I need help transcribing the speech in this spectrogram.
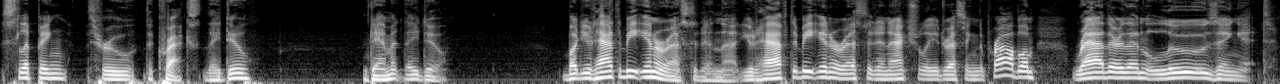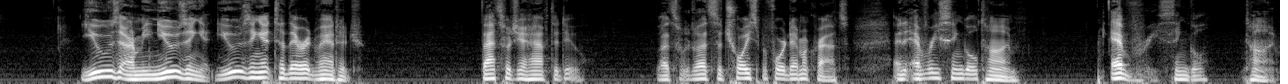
slipping through the cracks. They do. Damn it, they do. But you'd have to be interested in that. You'd have to be interested in actually addressing the problem rather than losing it. Use I mean using it, using it to their advantage. That's what you have to do. That's that's the choice before Democrats. And every single time, every single time,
